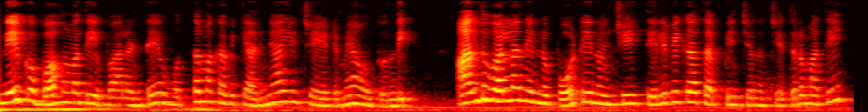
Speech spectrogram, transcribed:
నీకు బహుమతి ఇవ్వాలంటే ఉత్తమ కవికి అన్యాయం చేయటమే అవుతుంది. అందువల్ల నిన్ను పోటీ నుంచి తెలివిగా తప్పించిన చతురమతి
